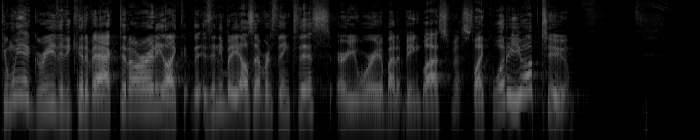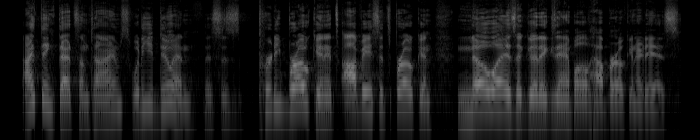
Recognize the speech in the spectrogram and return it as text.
Can we agree that he could have acted already? Like, does anybody else ever think this? Or are you worried about it being blasphemous? Like, what are you up to? I think that sometimes. What are you doing? This is pretty broken. It's obvious it's broken. Noah is a good example of how broken it is.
